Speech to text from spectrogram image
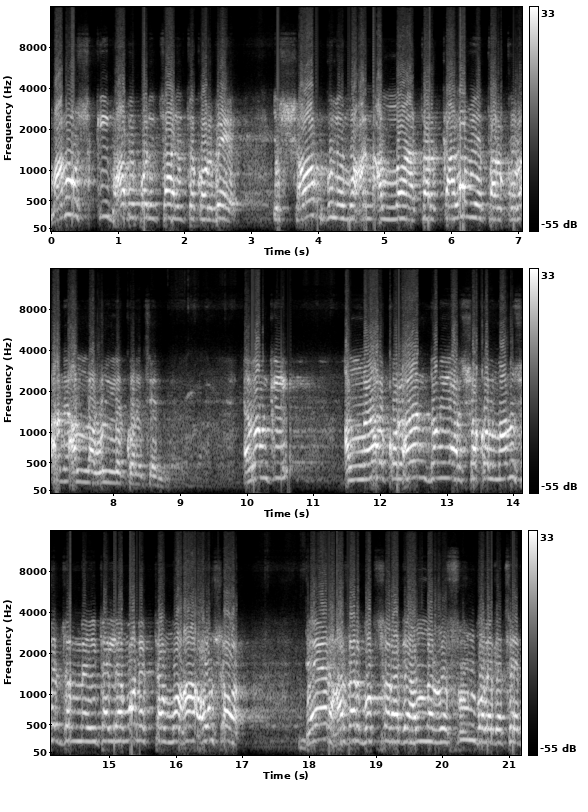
মানুষ কীভাবে পরিচালিত করবে সবগুলি মহান আল্লাহ তার কালামে, তার কোরআনে আল্লাহ উল্লেখ করেছেন। এবং কি আল্লাহর কোরআন দুনিয়ার সকল মানুষের জন্য এটা এমন একটা মহা ঔষধ। দেড় হাজার বছর আগে আল্লাহর রসুল বলে গেছেন,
